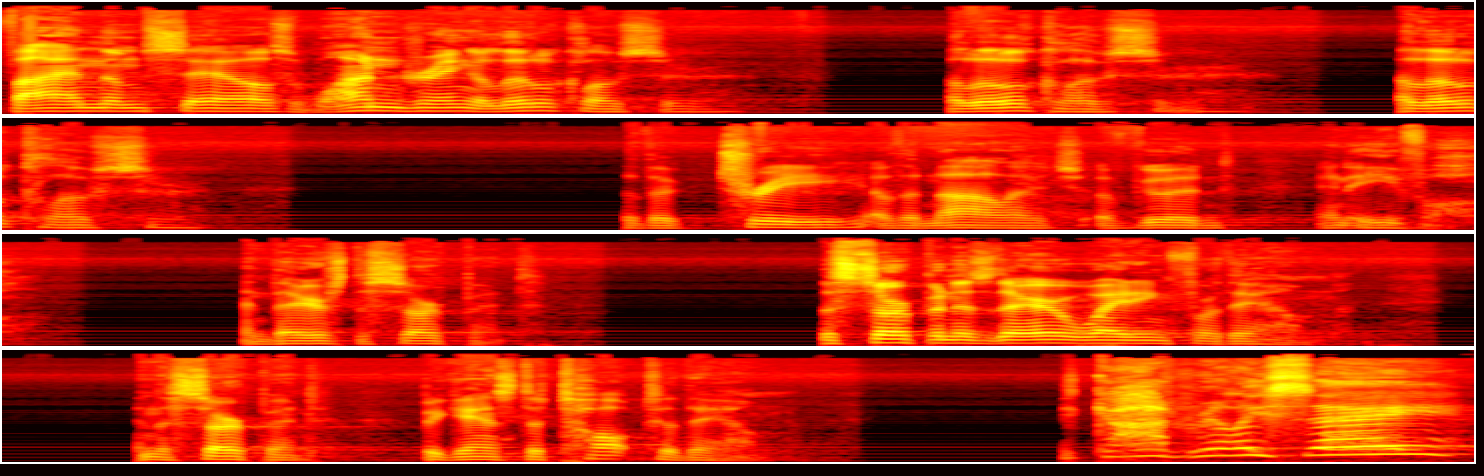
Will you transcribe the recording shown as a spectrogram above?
find themselves wandering a little closer, a little closer, a little closer to the tree of the knowledge of good and evil. And there's the serpent. The serpent is there waiting for them. And the serpent begins to talk to them. Did God really say?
